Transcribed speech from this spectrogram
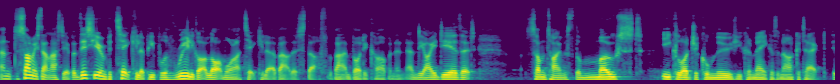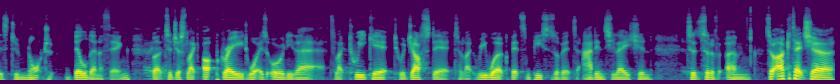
and to some extent last year, but this year in particular, people have really got a lot more articulate about this stuff, about embodied carbon, and, and the idea that sometimes the most ecological move you can make as an architect is to not build anything, but to just like upgrade what is already there, to like tweak it, to adjust it, to like rework bits and pieces of it, to add insulation, to sort of um, so architecture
